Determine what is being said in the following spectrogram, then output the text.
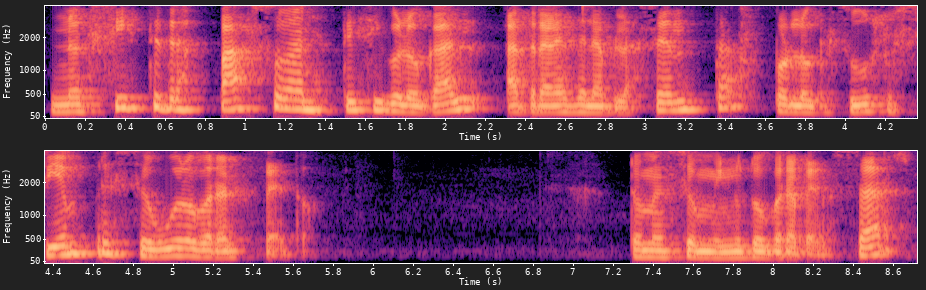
No existe traspaso de anestésico local a través de la placenta, por lo que su uso siempre es seguro para el feto. Tómense un minuto para pensar.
